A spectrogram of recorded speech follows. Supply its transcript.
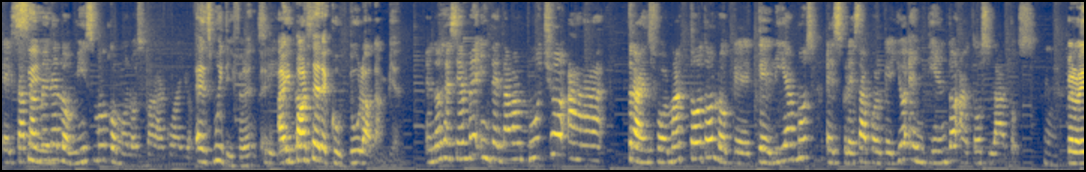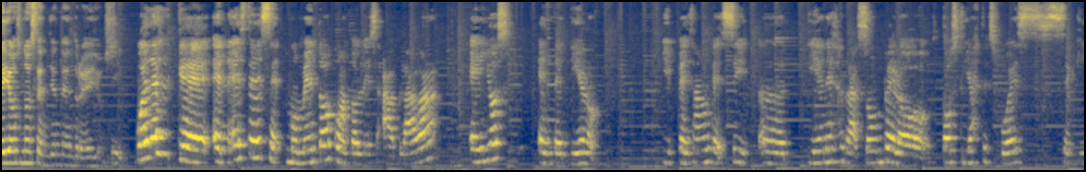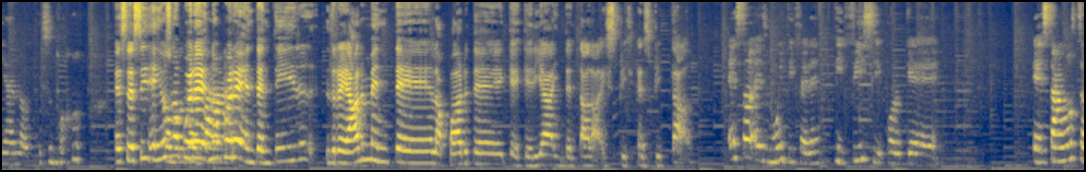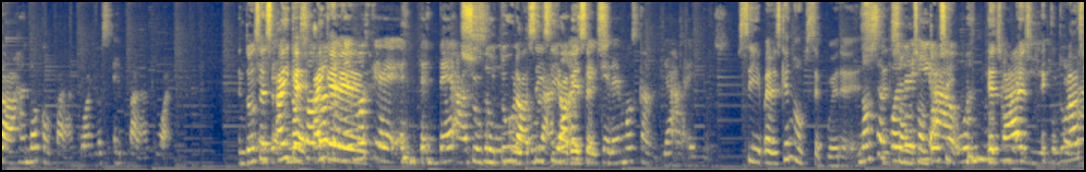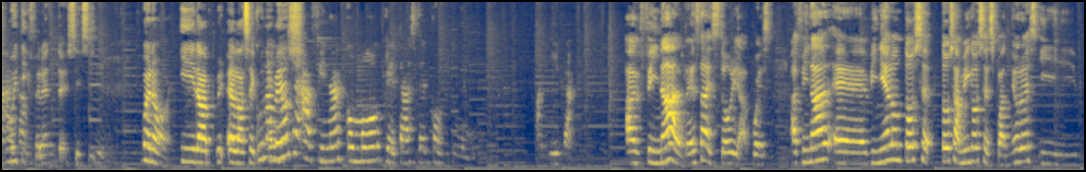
exactamente lo mismo como los paraguayos. Es muy diferente. Sí, Hay entonces- parte de cultura también. Entonces siempre intentaban mucho a transformar todo lo que queríamos expresar, porque yo entiendo a dos lados. Pero ellos no se entienden entre ellos. Sí. Puede que en este momento cuando les hablaba, ellos entendieron y pensaron que sí, eh, tienes razón, pero dos días después seguían lo mismo. Es decir, ellos Como no pueden, para- no pueden entender realmente la parte que quería intentar expli- explicar. Eso es muy diferente, difícil porque estamos trabajando con paraguayos en Paraguay. Entonces Eh, hay que, hay que tenemos que entender a su su, cultura, sí, sí, a no es veces. que queremos cambiar a ellos. Sí, pero es que no se puede. No es- se son- puede son ir dos- a un es, lugar es- y es culturas muy diferentes, sí, sí. Sí. Bueno, y la, la segunda vez, Entonces, al final, ¿cómo quedaste con tu amiga? al final de esta historia, pues, al final eh, vinieron dos, dos amigos españoles y,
